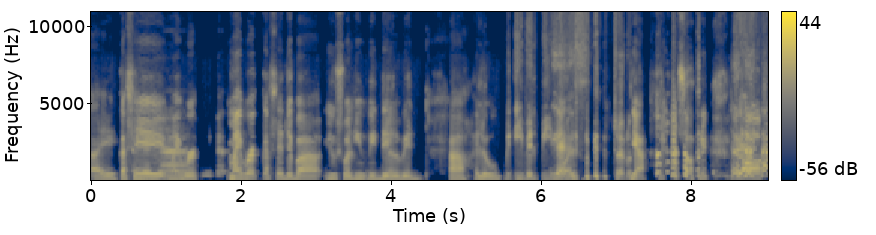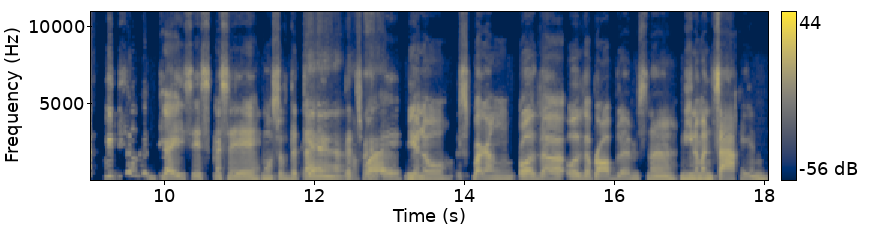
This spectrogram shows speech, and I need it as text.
eye. Kasi Ayan my work, my work kasi 'di ba usually we deal with, ah, hello? With evil people. Yes. Charot. Yeah. Sorry. So, we deal with crisis kasi most of the time. Yeah, That's okay. why, you know, it's parang all the all the problems na hindi naman sa akin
